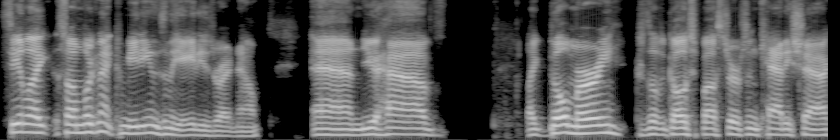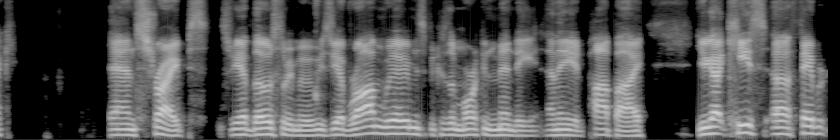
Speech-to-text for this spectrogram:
See, like, so I'm looking at comedians in the 80s right now, and you have like Bill Murray because of the Ghostbusters and Caddyshack and Stripes. So you have those three movies. You have Robin Williams because of Mork and Mindy, and then you had Popeye. You got Keith's uh, favorite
